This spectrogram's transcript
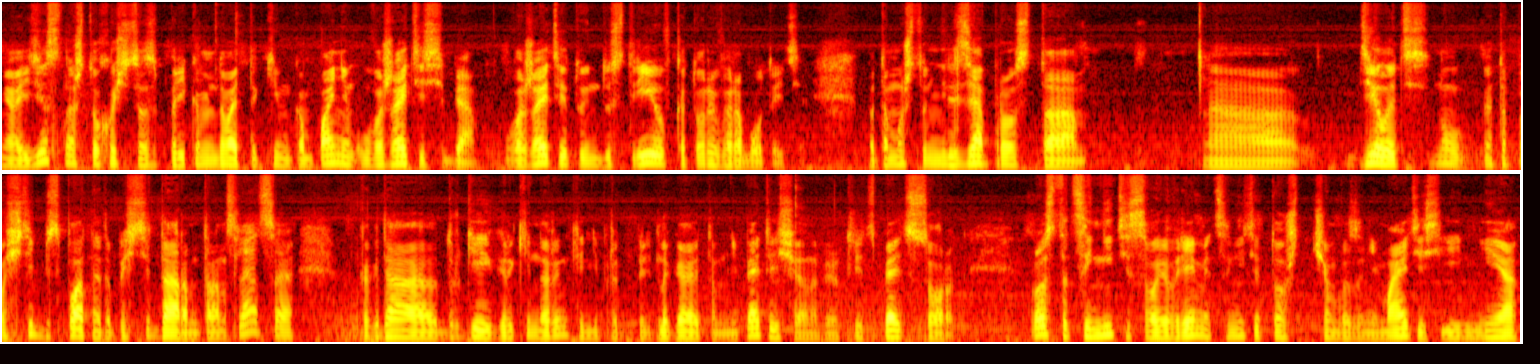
а, единственное, что хочется порекомендовать таким компаниям, уважайте себя, уважайте эту индустрию, в которой вы работаете. Потому что нельзя просто э, делать, ну, это почти бесплатно, это почти даром трансляция, когда другие игроки на рынке не предлагают там не 5000, а, например, 35-40. Просто цените свое время, цените то, чем вы занимаетесь, и не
